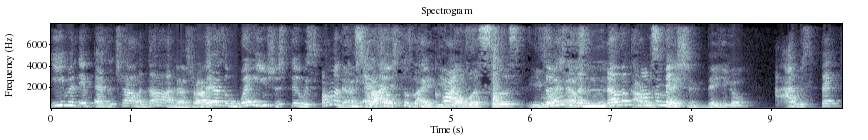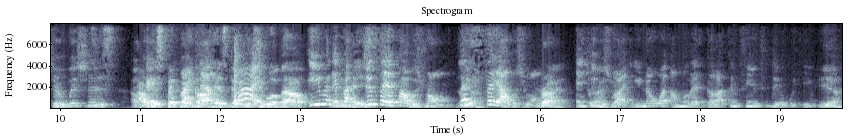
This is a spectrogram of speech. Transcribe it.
even if as a child of God, that's right. There's a way you should still respond that's to me right. as your sister like, in Christ. You know what, sis? You so this is another confirmation. There you go. I respect your wishes. This, okay, I respect right what God now, has done right. with you about. Even if I hey. just say if I was wrong, let's yeah. say I was wrong, right? And he right. was right. You know what? I'm gonna let God continue to deal with you. Yeah.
